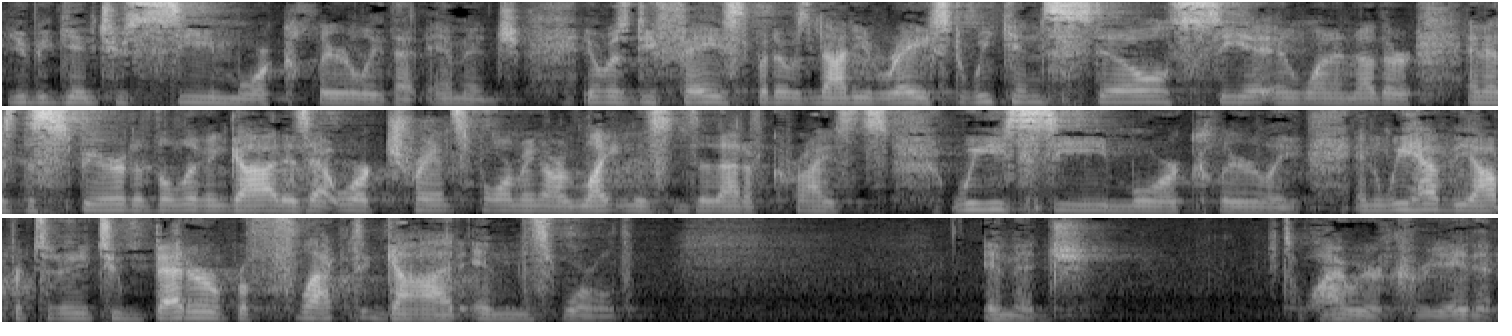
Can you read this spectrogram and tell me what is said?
you begin to see more clearly that image. It was defaced, but it was not erased. We can still see it in one another. And as the Spirit of the living God is at work transforming our likeness into that of Christ's, we see more clearly. And we have the opportunity to better reflect God in this world. Image. It's why we were created.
